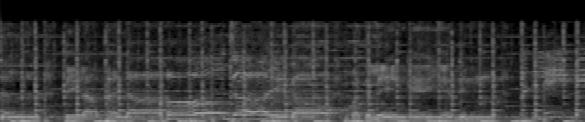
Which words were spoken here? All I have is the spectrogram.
चल तेरा भला हो जाएगा। बदलेंगे ये दिन। बदलेंगे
